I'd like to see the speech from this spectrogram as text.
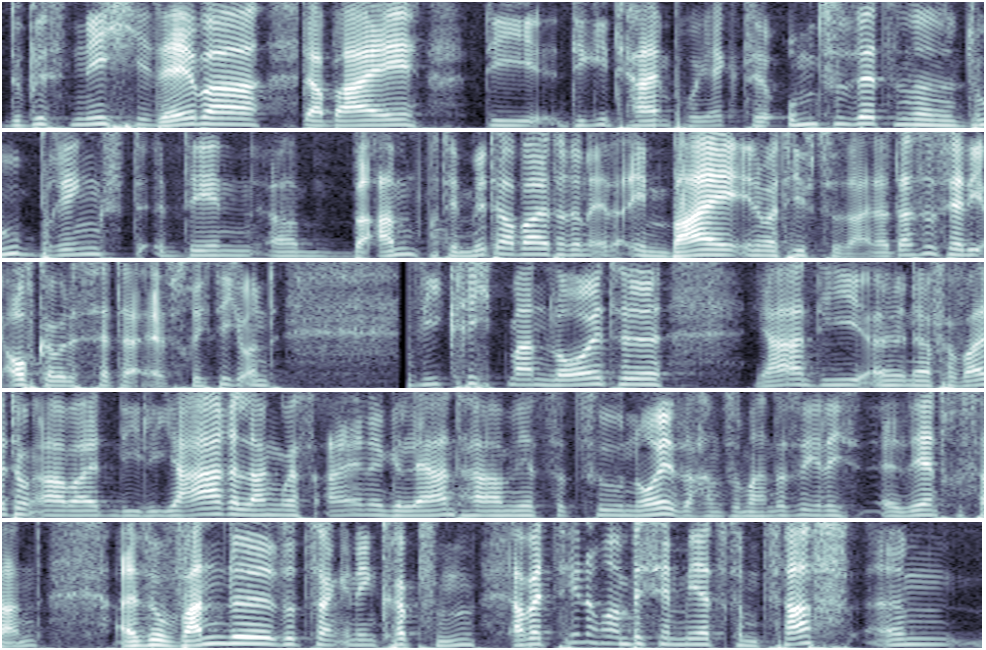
du bist nicht selber dabei, die digitalen Projekte umzusetzen, sondern du bringst den äh, Beamten, den Mitarbeiterinnen eben bei, innovativ zu sein. Das ist ja die Aufgabe des ZRFs, richtig? Und wie kriegt man Leute ja, die äh, in der Verwaltung arbeiten, die jahrelang was eine gelernt haben, jetzt dazu neue Sachen zu machen. Das ist sicherlich äh, sehr interessant. Also Wandel sozusagen in den Köpfen. Aber erzähl noch mal ein bisschen mehr zum ZAF. Ähm,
